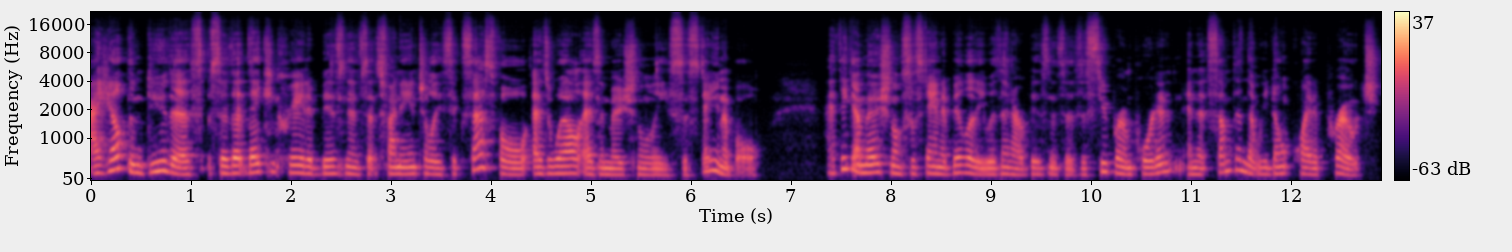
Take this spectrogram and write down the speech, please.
I help them do this so that they can create a business that's financially successful as well as emotionally sustainable. I think emotional sustainability within our businesses is super important, and it's something that we don't quite approach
